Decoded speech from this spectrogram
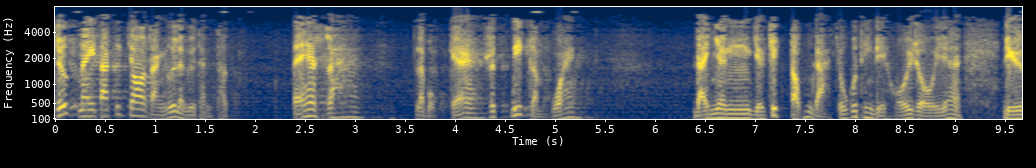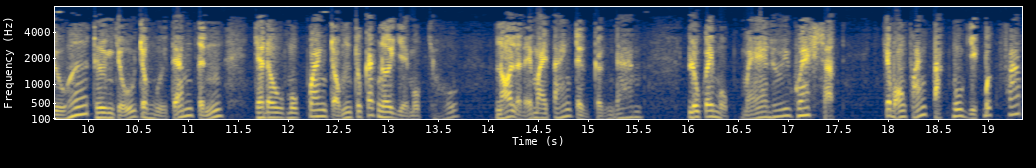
Trước nay ta cứ cho rằng ngươi là người thành thật, té ra là một kẻ rất biết làm quan. Đại nhân giữ chức tổng đà chủ của thiên địa hội rồi, điều thương chủ trong 18 tỉnh, cho đâu một quan trọng trong các nơi về một chỗ. Nói là để mai táng Trần Cận Nam, lúc ấy một mẹ lưới quét sạch, cái bọn phản tặc mua việc bất pháp,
